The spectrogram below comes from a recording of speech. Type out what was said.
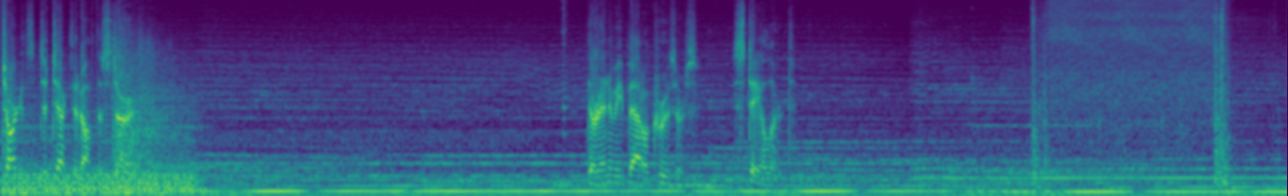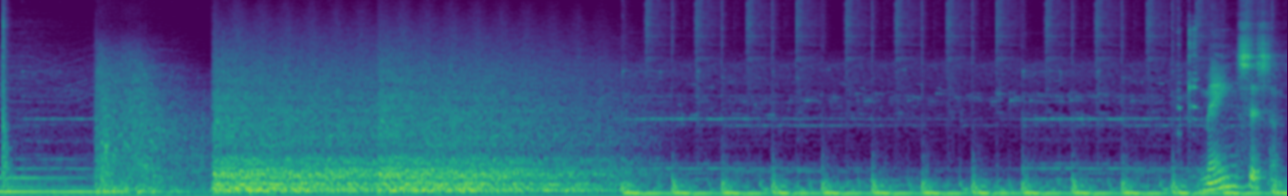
Targets detected off the stern. They're enemy battle cruisers. Stay alert. Main system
